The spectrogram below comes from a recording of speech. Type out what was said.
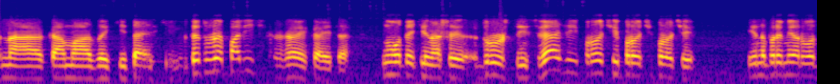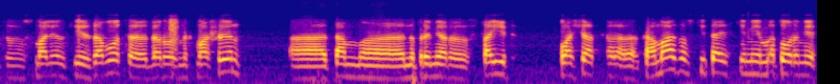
на КАМАЗы китайские. Вот это уже политика какая-то. Ну, вот эти наши дружественные связи и прочее, прочее, прочее. И, например, вот Смоленский завод э, дорожных машин, э, там, э, например, стоит площадка КАМАЗов с китайскими моторами, э,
